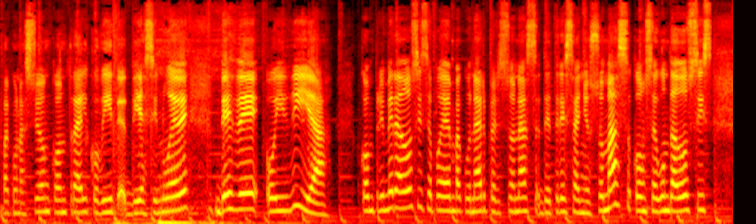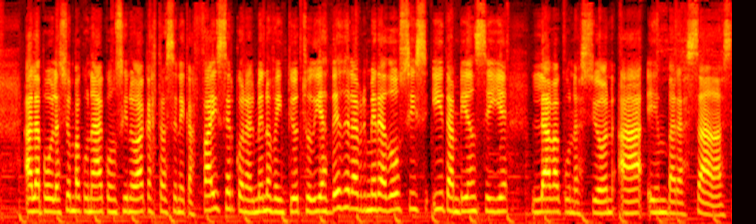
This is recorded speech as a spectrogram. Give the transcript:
vacunación contra el COVID-19 desde hoy día. Con primera dosis se pueden vacunar personas de tres años o más, con segunda dosis a la población vacunada con Sinovac, AstraZeneca, Pfizer, con al menos 28 días desde la primera dosis y también sigue la vacunación a embarazadas.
